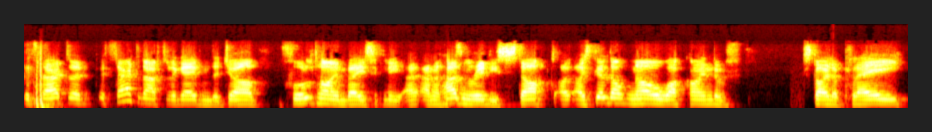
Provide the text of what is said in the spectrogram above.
It started it started after they gave him the job full time basically, and, and it hasn't really stopped. I, I still don't know what kind of style of play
